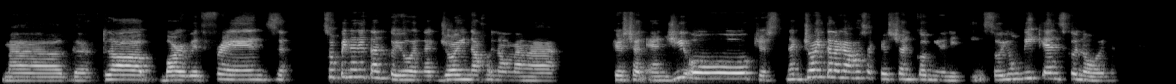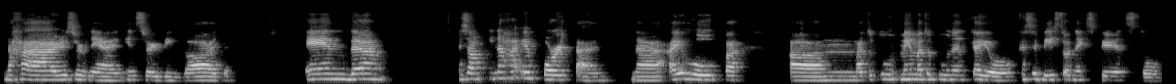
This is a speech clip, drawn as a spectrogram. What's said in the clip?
mag-club, bar with friends. So, pinalitan ko yun. Nag-join ako ng mga Christian NGO, just, nag-join talaga ako sa Christian community. So, yung weekends ko noon, naka-reserve na yan in serving God. And, uh, isang pinaka-important na I hope uh, um, matutu- may matutunan kayo, kasi based on experience to,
